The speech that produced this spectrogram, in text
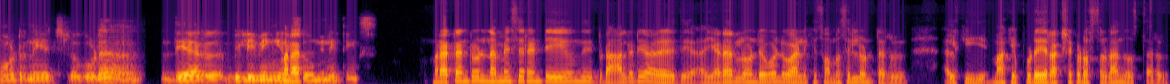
మోడర్న్ ఏజ్లో కూడా they are believing in so many things. మరి అట్లాంటి వాళ్ళు నమ్మేశారంటే ఏముంది? ఇప్పుడు ఆల్రెడీ ఎడారిలో ఉండేవాళ్ళు వాళ్ళకి సమస్యలు ఉంటారు వాళ్ళకి మాకు ఎప్పుడే రక్షకుడు వస్తాడా అని చూస్తారు.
